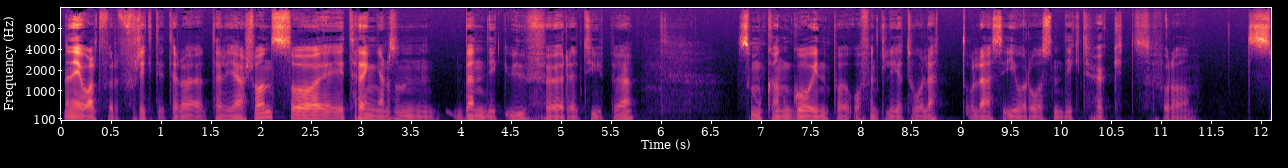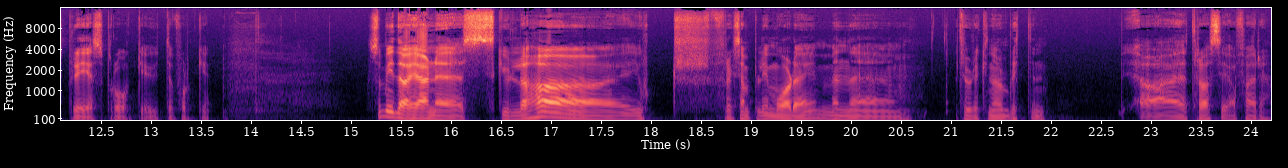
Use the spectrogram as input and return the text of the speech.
Men jeg er jo altfor forsiktig til å, til å gjøre sånn, så jeg trenger en sånn Bendik uføre-type som kan gå inn på offentlige toalett og lese Ivar Aasen-dikt høyt for å spre språket ut til folket. Som jeg da gjerne skulle ha gjort f.eks. i Måløy, men eh, jeg tror det kunne ha blitt en ja, trasig affære.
